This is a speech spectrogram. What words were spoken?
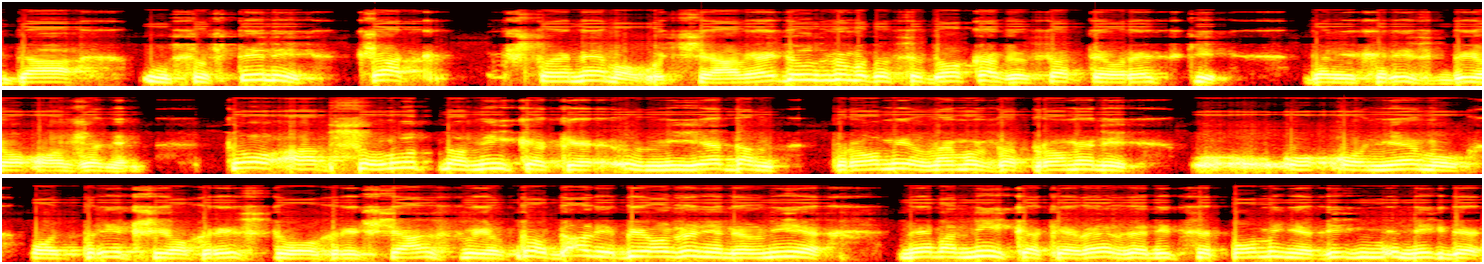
da u suštini čak što je nemoguće, ali ajde uzmemo da se dokaže sad teoretski da je Hrist bio oženjen. To apsolutno nikake, ni jedan promil ne može da promeni o, o, o njemu, o priči o Hristu, o hrišćanstvu, ili to da li je bio oženjen ili nije, nema nikakve veze, niti se pominje nigde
